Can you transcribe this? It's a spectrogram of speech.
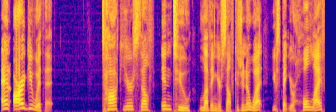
and argue with it. Talk yourself into loving yourself. Because you know what? You've spent your whole life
